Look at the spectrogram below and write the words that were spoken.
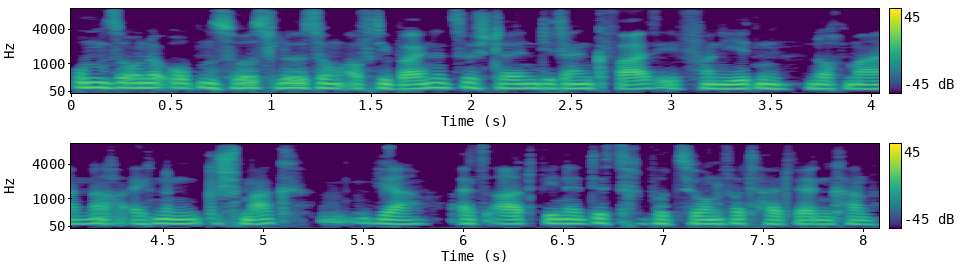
um so eine Open-Source-Lösung auf die Beine zu stellen, die dann quasi von jedem nochmal nach eigenem Geschmack ja, als Art wie eine Distribution verteilt werden kann.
